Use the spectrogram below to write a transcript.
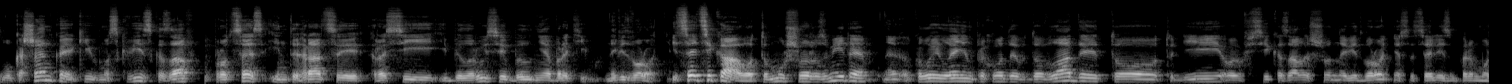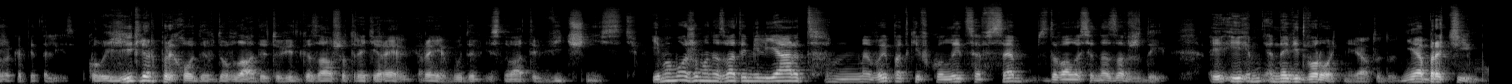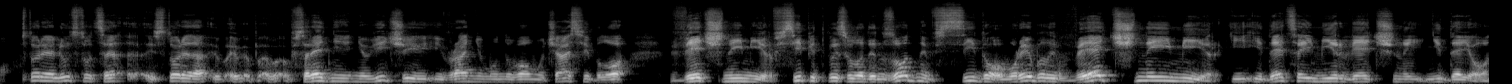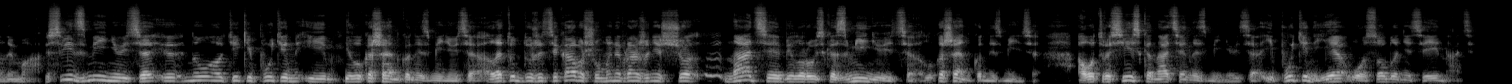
Лукашенка, який в Москві сказав, процес інтеграції Росії і Білорусі був необратим, невідворотний. І це цікаво, тому що розумієте, е, коли Ленін приходив до влади, то тоді всі казали, що невідворотньо соціалізм переможе капіталізм. Коли Гітлер приходив до влади, то він казав, що третій рейх буде існувати вічність. І ми можемо назвати мільярд випадків, коли це все здавалося назавжди. І, і невідворотньо, я туди, необратимо. Історія людства це е, історія е, е, в середньовіччі і в ранньому новому часі було вічний мір. Всі підписували один з одним, всі договори були вічний мір. І іде цей мір вічний, ніде його нема. Світ змінюється. Ну тільки Путін і, і Лукашенко не змінюються. Але тут дуже цікаво, що у мене враження, що нація білоруська змінюється, Лукашенко не змінюється. А от російська нація не змінюється, і Путін є уособлення цієї нації.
